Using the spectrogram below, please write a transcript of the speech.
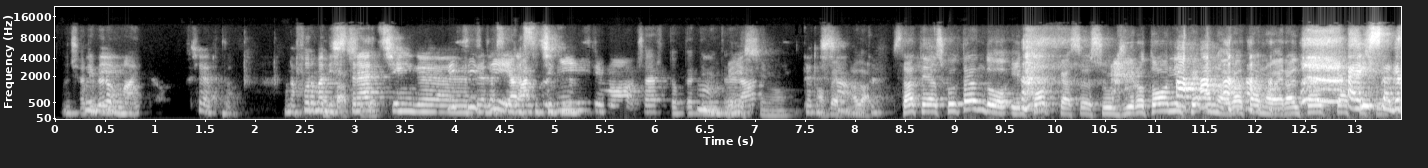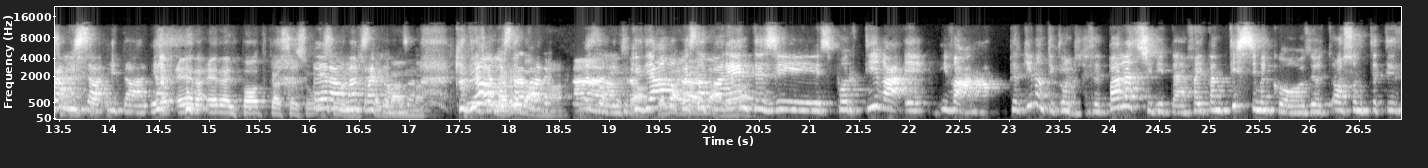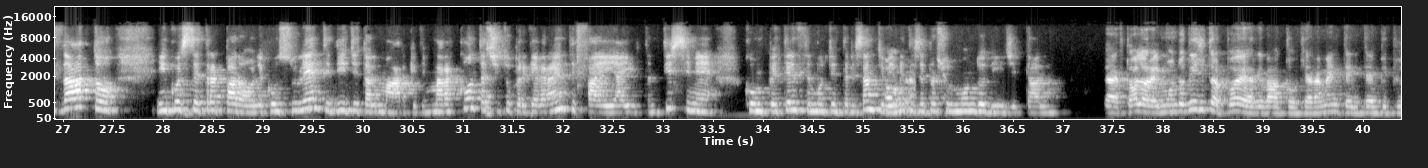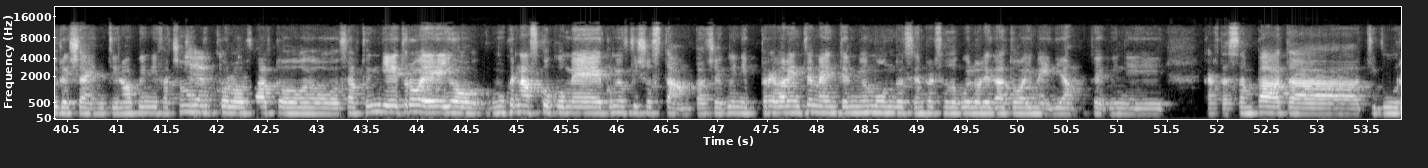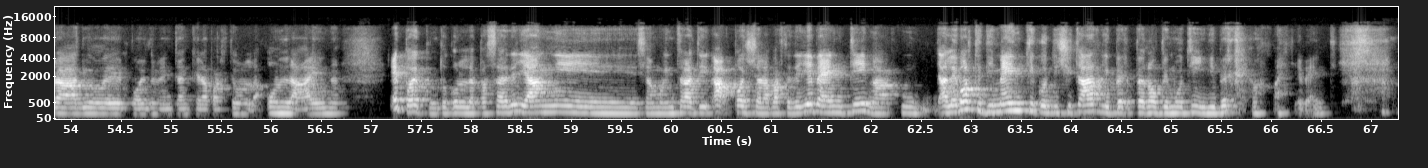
non ci arriverò Quindi, mai. Certo una forma Fantastico. di stretching sì, sì, per sì, elasticità. certo, per mm, benissimo. Interessante. allora, state ascoltando il podcast sul Girotonic. Ah no, in realtà no, era il podcast È Instagram su, su, Italia. Era, era, il podcast su Era su un'altra Instagram. cosa. Chiudiamo questa, par- esatto. Chiudiamo vai, questa vai, parentesi vai. sportiva e Ivana, per chi non ti conosce, parlaci di te, fai tantissime cose, ho sintetizzato in queste tre parole, consulente digital marketing, ma raccontaci tu perché veramente fai, hai tantissime competenze molto interessanti, ovviamente sempre sul mondo digital. Certo, allora il mondo digital poi è arrivato chiaramente in tempi più recenti, no? quindi facciamo certo. un piccolo salto, salto, indietro e io comunque nasco come, come, ufficio stampa, cioè quindi prevalentemente il mio mondo è sempre stato quello legato ai media, okay? quindi carta stampata, tv, radio e poi ovviamente anche la parte on- online. E poi appunto con il passare degli anni siamo entrati, ah poi c'è la parte degli eventi, ma alle volte dimentico di citarli per, per ovvi motivi, perché ormai gli eventi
